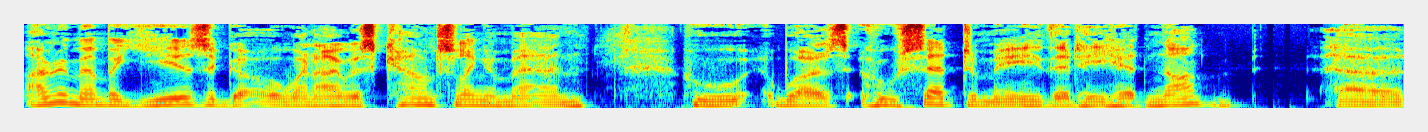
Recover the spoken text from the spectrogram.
I remember years ago when I was counseling a man who was who said to me that he had not uh,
